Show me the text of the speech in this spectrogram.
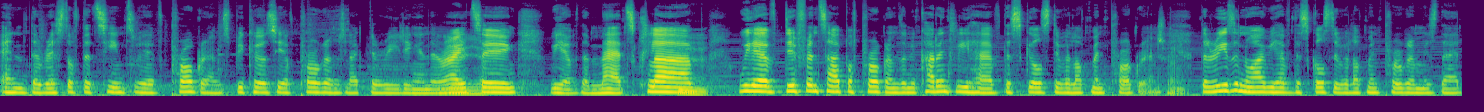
and the rest of the team to have programs because you have programs like the reading and the Yeah, yeah. writing we have the maths club Mm. we have different type of programs and we currently have the skills development program Sure. the reason why we have the skills development program is that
